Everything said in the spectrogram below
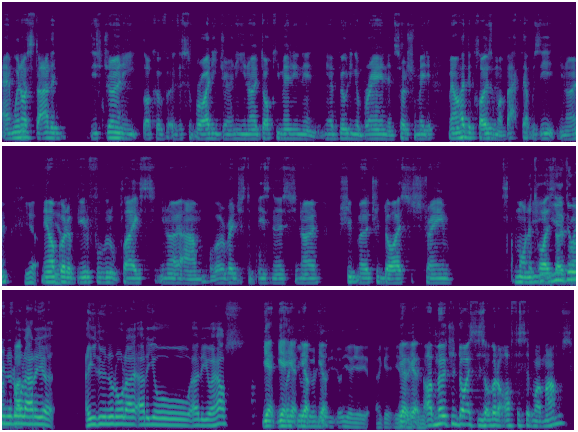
and when I started this journey, like of, of the sobriety journey, you know, documenting and you know building a brand and social media. Man, I had the clothes on my back. That was it. You know. Yeah. Now I've yeah. got a beautiful little place. You know, um, I've got a registered business. You know, ship merchandise, stream, monetize. you over doing it all out of your? Are you doing it all out, out of your out of your house? Yeah, yeah, Like yeah, your- yeah, your- yeah. your- yeah, yeah, yeah. Okay, Yeah, yeah. Uh, merchandise is I've got an office at my mum's,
